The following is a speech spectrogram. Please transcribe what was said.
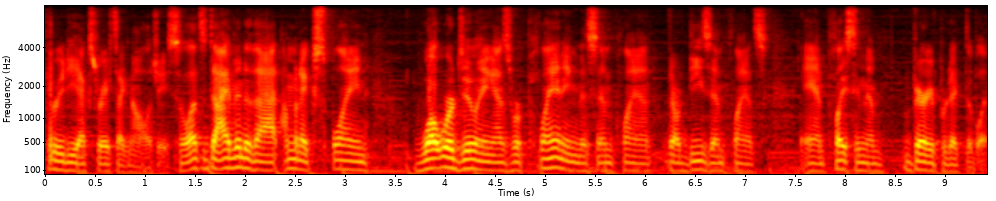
3D x-ray technology. So let's dive into that. I'm gonna explain what we're doing as we're planning this implant, these implants, and placing them very predictably.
